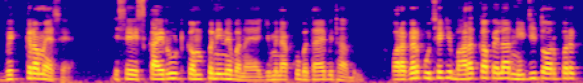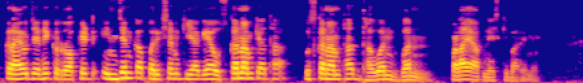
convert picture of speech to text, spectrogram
विक्रम एस है। इसे स्काई रूट कंपनी ने बनाया ये मैंने आपको बताया भी था अभी। और अगर पूछे कि भारत का पहला निजी तौर पर क्रायोजेनिक रॉकेट इंजन का परीक्षण किया गया, उसका नाम क्या था? उसका नाम था धवन वन। पढ़ाया आपने इसके बारे में।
